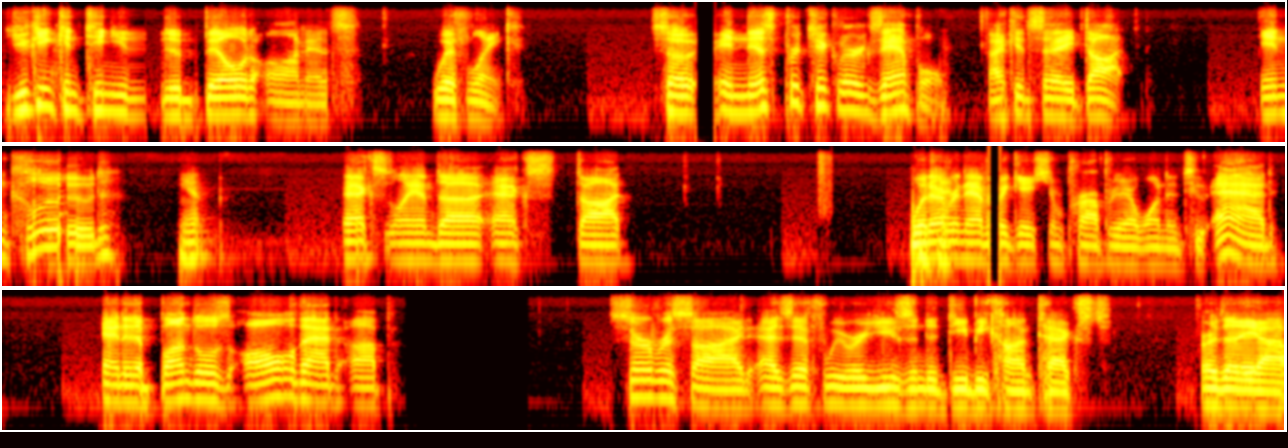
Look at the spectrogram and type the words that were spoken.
You can continue to build on it with LINQ. So in this particular example, I could say dot include Yep. x lambda x dot whatever navigation property I wanted to add, and it bundles all that up server side as if we were using the DB context or the uh,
